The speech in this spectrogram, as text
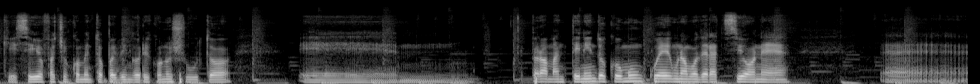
che se io faccio un commento poi vengo riconosciuto, e, ehm, però mantenendo comunque una moderazione eh,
